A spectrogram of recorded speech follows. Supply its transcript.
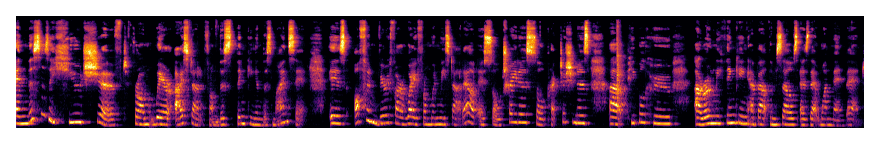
and this is a huge shift from where I started from. This thinking and this mindset is often very far away from when we start out as sole traders, sole practitioners, uh, people who are only thinking about themselves as that one man band.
